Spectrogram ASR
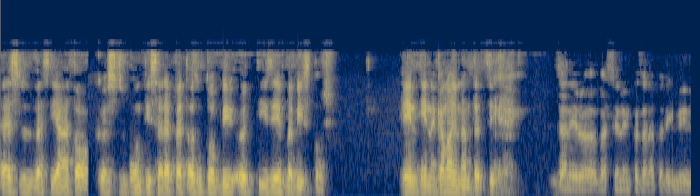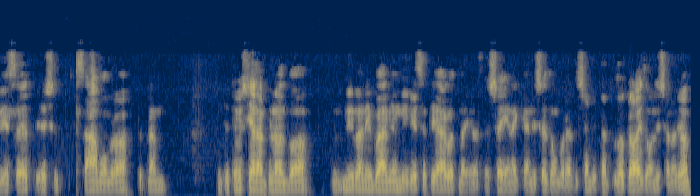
ez veszi át a központi szerepet az utóbbi 5-10 évben biztos. Én, én nekem nagyon nem tetszik. Zenéről beszélünk, a zene pedig művészet, és számomra, tehát nem, hogy most jelen pillanatban művelnék bármilyen művészeti ágat, mert én azt se énekelni, se zongorát, semmit nem tudok rajzolni, se nagyon.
